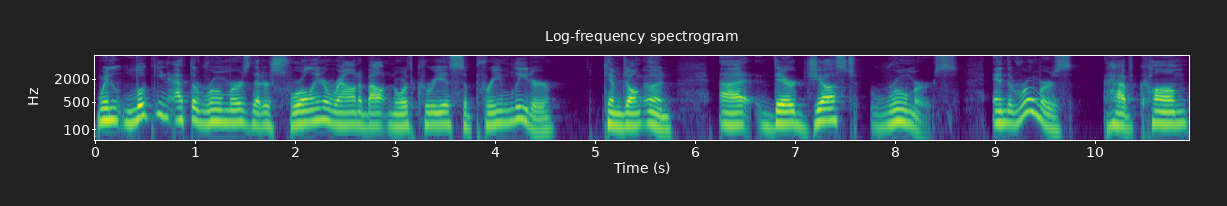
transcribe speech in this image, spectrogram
When looking at the rumors that are swirling around about North Korea's supreme leader, Kim Jong un, uh, they're just rumors. And the rumors have come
